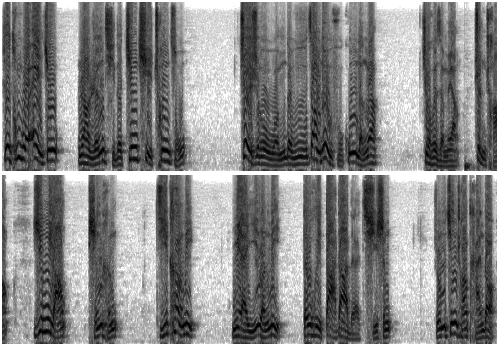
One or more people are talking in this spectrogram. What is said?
所以通过艾灸，让人体的精气充足，这时候我们的五脏六腑功能啊，就会怎么样？正常。阴阳平衡，抵抗力、免疫能力都会大大的提升。所以我们经常谈到，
